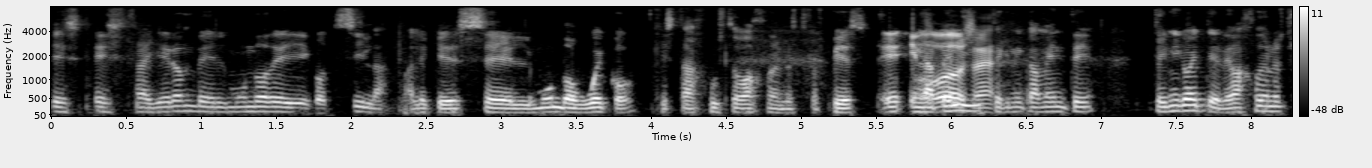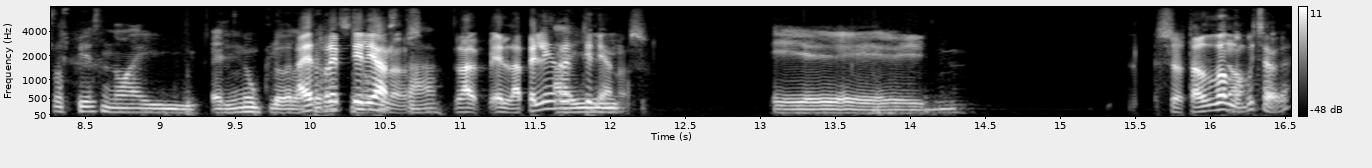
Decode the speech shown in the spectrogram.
es- extrayeron del mundo de Godzilla, ¿vale? Que es el mundo hueco que está justo debajo de nuestros pies. Eh, En la Oh, peli, técnicamente, técnicamente debajo de nuestros pies no hay el núcleo de la Hay que reptilianos. está, La- en la peli hay reptilianos. eh, Se lo está dudando No. mucho, ¿eh?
